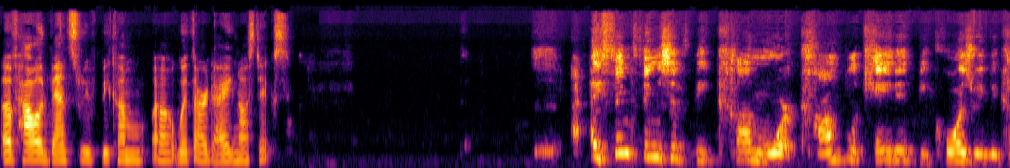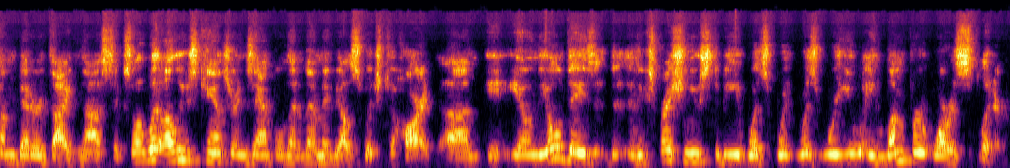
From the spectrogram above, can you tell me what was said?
of how advanced we've become uh, with our diagnostics? I- think things have become more complicated because we've become better diagnostics. So I'll, use cancer example, then then maybe I'll switch to heart. Um, you know, in the old days, the, the expression used to be was was were you a lumper or a splitter?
